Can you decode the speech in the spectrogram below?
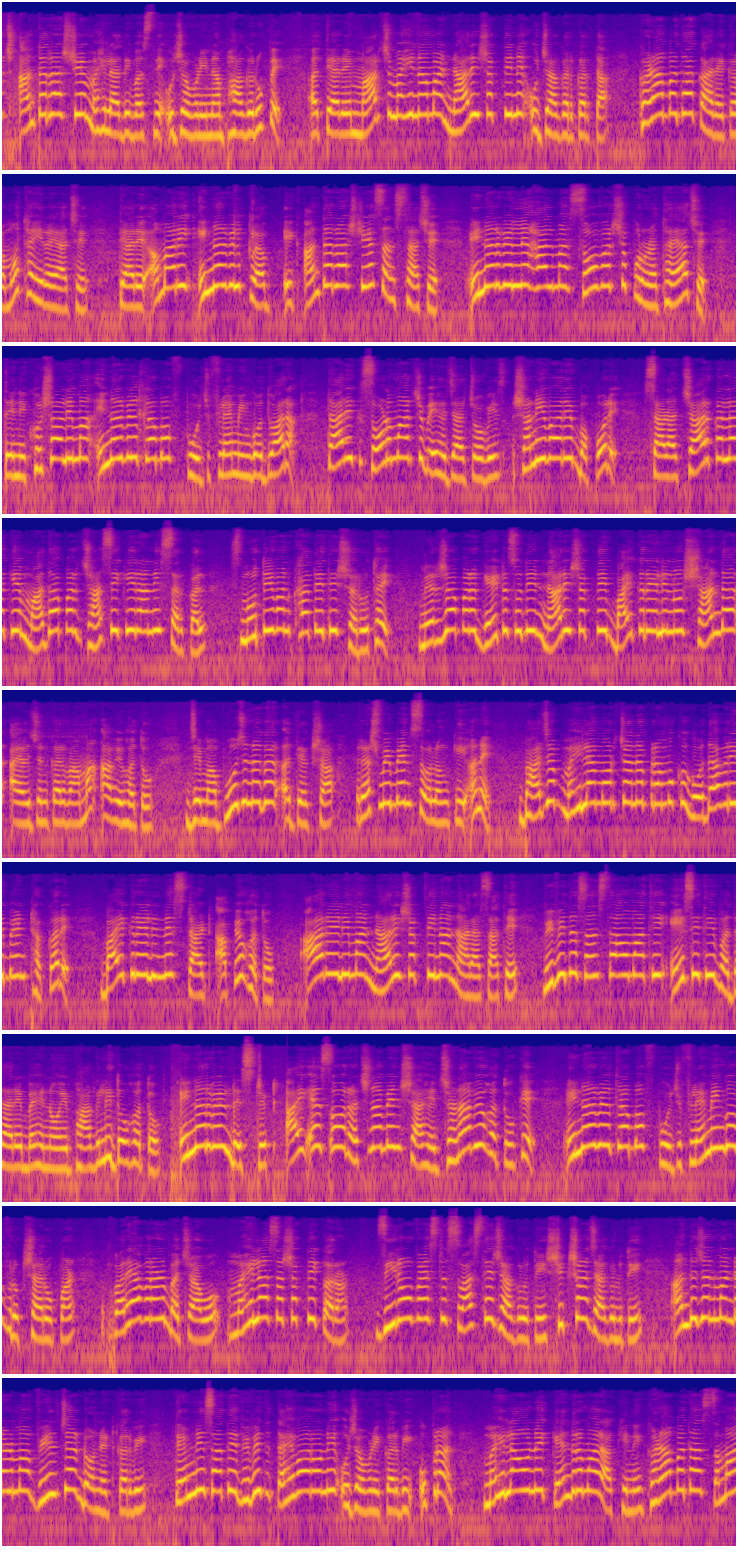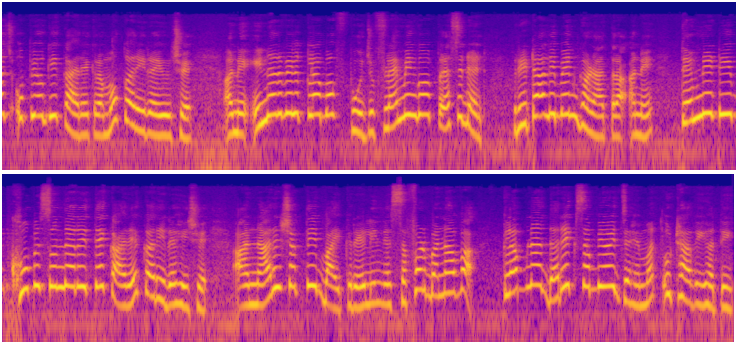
March આંતરરાષ્ટ્રીય મહિલા દિવસની ઉજવણીના ભાગરૂપે અત્યારે માર્ચ મહિનામાં નારી શક્તિને ઉજાગર કરતા ઘણા બધા કાર્યક્રમો થઈ રહ્યા છે. ત્યારે અમારી ઇનરવિલ ક્લબ એક આંતરરાષ્ટ્રીય સંસ્થા છે. ઇનરવિલને હાલમાં સો વર્ષ પૂર્ણ થયા છે. તેની ખુશાલીમાં Inner Wheel club of Bhuj flamingo દ્વારા તારીખ સોળ માર્ચ બે હજાર ચોવીસ શનિવારે બપોરે સાડા ચાર કલાકે માધાપર ઝાંસી કીરાની સર્કલ સ્મૃતિવન ખાતેથી શરૂ થઈ મિર્જાપર ગેટ સુધી નારી શક્તિ બાઇક રેલીનું શાનદાર આયોજન કરવામાં આવ્યું હતું, જેમાં ભુજનગર અધ્યક્ષા રશ્મિબેન સોલંકી અને ભાજપ મહિલા મોરચાના પ્રમુખ ગોદાવરીબેન ઠક્કરે બાઇક રેલીને સ્ટાર્ટ આપ્યો હતો. આ રેલીમાં નારી શક્તિના નારા સાથે વિવિધ સંસ્થાઓમાંથી એંસીથી વધારે બહેનોએ ભાગ લીધો હતો. ઇનરવેલ ડિસ્ટ્રિક્ટ આઈએસઓ રચનાબેન શાહે જણાવ્યું હતું કે, Inner Wheel club of Bhuj flamingo વૃક્ષારોપણ, પર્યાવરણ બચાવો, મહિલા સશક્તિકરણ ઝીરો વેસ્ટ સ્વાસ્થ્ય જાગૃતિ, શિક્ષણ જાગૃતિ, અંધજન મંડળમાં વ્હીલચેર ડોનેટ કરવી, તેમની સાથે વિવિધ તહેવારોની ઉજવણી કરવી ઉપરાંત મહિલાઓને કેન્દ્રમાં રાખીને ઘણા બધા સમાજ ઉપયોગી કાર્યક્રમો કરી રહ્યું છે. અને Inner Wheel club of Bhuj flamingo president Ritaliben Ganatra અને તેમની ટીમ ખૂબ સુંદર રીતે કાર્ય કરી રહી છે. આ નારી શક્તિ બાઇક રેલીને સફળ બનાવવા ક્લબના દરેક સભ્યોએ જહેમત ઉઠાવી હતી.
